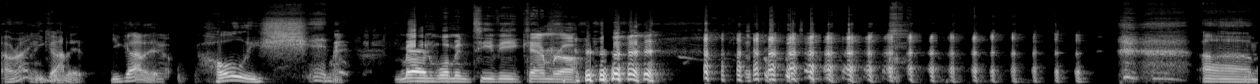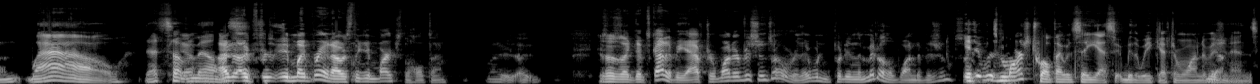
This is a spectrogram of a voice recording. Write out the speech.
All right, you got it. You got it. Holy shit. Man, woman, TV, camera. um wow that's something Yeah. else I, I, for- in my brain, I was thinking March the whole time. Because I, was like, it's got to be after WandaVision's over. They wouldn't put it in the middle of WandaVision. So. if it was march 12th i would say yes it would be the week after wandavision ends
